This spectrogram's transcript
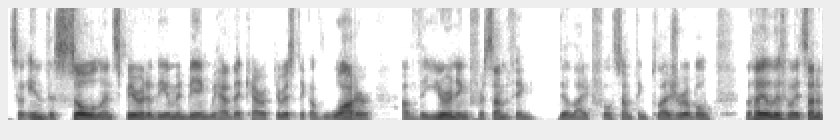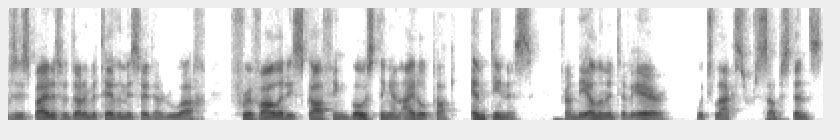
So, in the soul and spirit of the human being, we have that characteristic of water, of the yearning for something delightful, something pleasurable. Frivolity, scoffing, boasting, and idle talk, emptiness from the element of air, which lacks substance.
